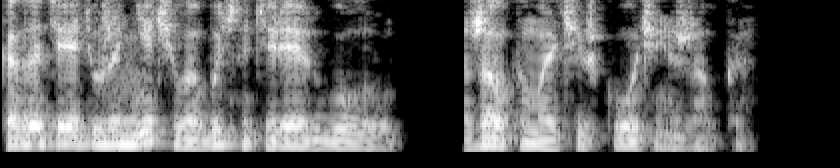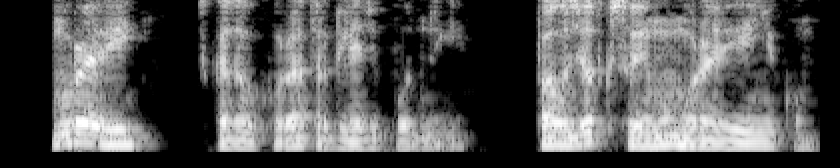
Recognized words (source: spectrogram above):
Когда терять уже нечего, обычно теряют голову. Жалко мальчишку, очень жалко. «Муравей», – сказал куратор, глядя под ноги. «Ползет к своему муравейнику.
